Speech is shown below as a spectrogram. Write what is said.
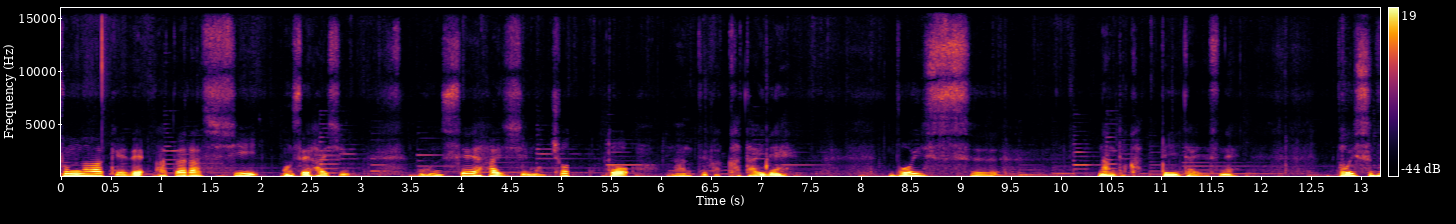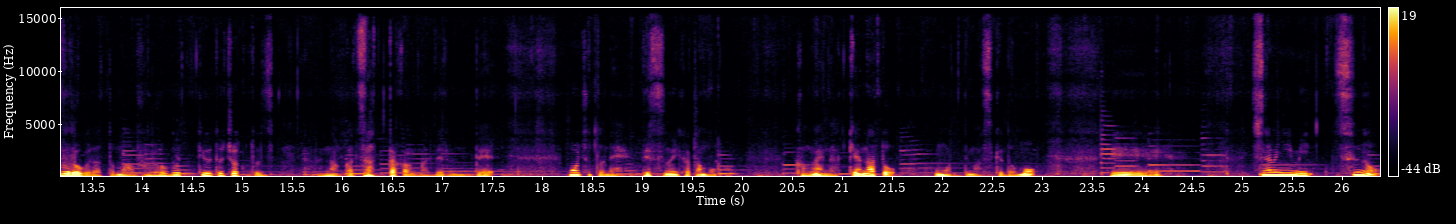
そんなわけで新しい音声配信。音声配信もちょっとなんていうか硬いね。ボイスなんとかって言いたいですね。ボイスブログだとまあブログっていうとちょっとなんか雑多感が出るんでもうちょっとね別の言い方も考えなきゃなと思ってますけども、えー、ちなみに3つの、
